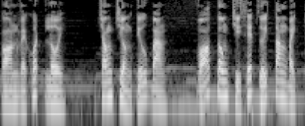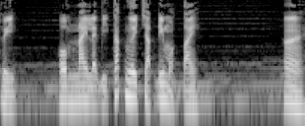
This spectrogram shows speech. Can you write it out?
Còn về khuất lôi, trong trường tiếu bang, võ công chỉ xếp dưới tăng bạch thủy, hôm nay lại bị các ngươi chặt đi một tay. Ai,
